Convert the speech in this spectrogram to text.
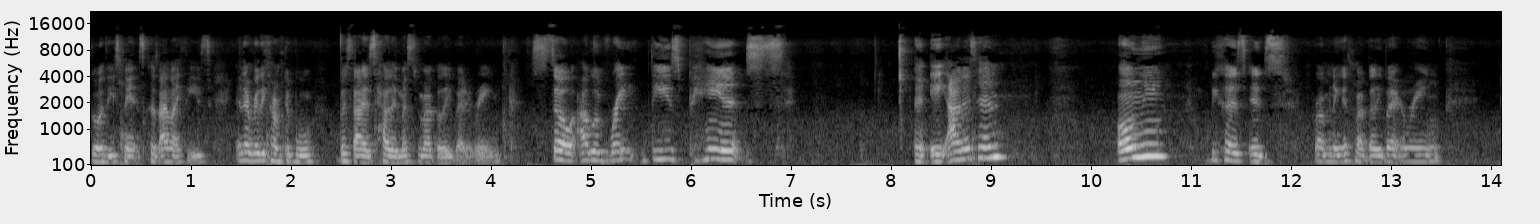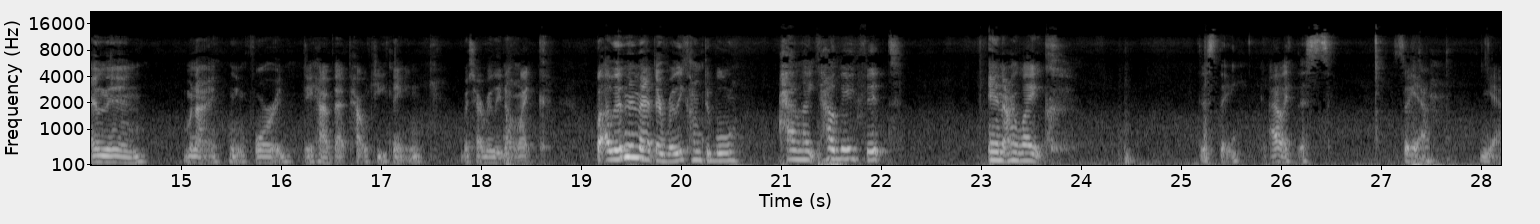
Go with these pants because I like these and they're really comfortable. Besides how they mess with my belly button ring. So I would rate these pants an eight out of ten, only because it's rubbing against my belly button ring, and then when I lean forward, they have that pouchy thing, which I really don't like. But other than that, they're really comfortable. I like how they fit, and I like this thing. I like this. So yeah, yeah.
